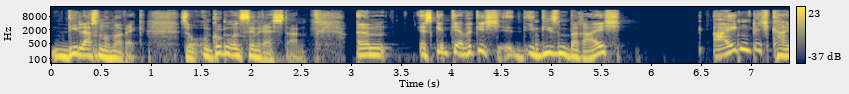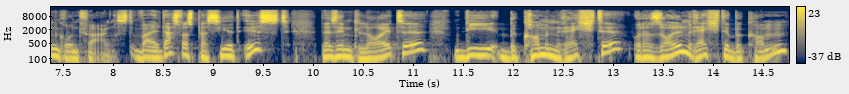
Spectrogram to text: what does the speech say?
Die lassen wir mal weg. So, und gucken uns den Rest an. Ähm, es gibt ja wirklich in diesem Bereich eigentlich kein Grund für Angst, weil das, was passiert ist, da sind Leute, die bekommen Rechte oder sollen Rechte bekommen,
